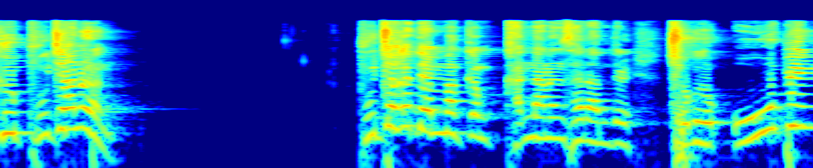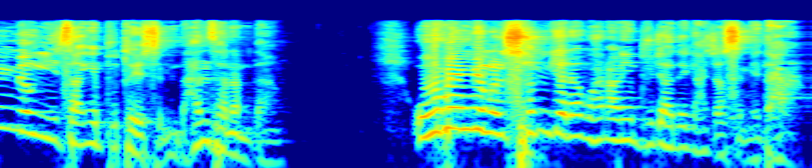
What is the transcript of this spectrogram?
그 부자는 부자가 된 만큼 갓나는 사람들 적어도 500명 이상이 붙어 있습니다. 한 사람당. 500명을 섬겨라고 하나님 부자 되게 하셨습니다.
